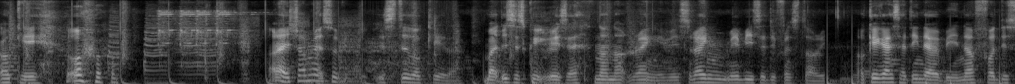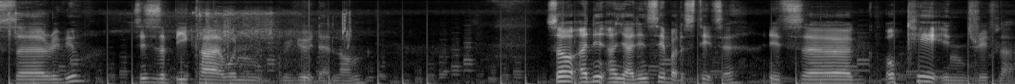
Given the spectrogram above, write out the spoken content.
Okay. Oh. Alright, Shamet is still okay lah. But this is quick race eh, no not rank. If it's rank, maybe it's a different story. Okay guys, I think that will be enough for this uh, review. Since it's a B car, I won't review it that long. So I didn't, uh, yeah, I didn't say about the states eh. It's uh, okay in drift lah.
